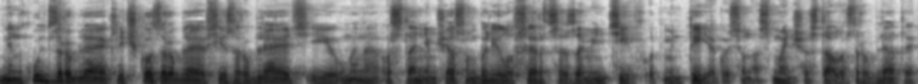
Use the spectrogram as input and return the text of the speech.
Мінкульт заробляє, Клічко заробляє, всі заробляють. І у мене останнім часом боліло серце за мінтів. От мінти якось у нас менше стало заробляти,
